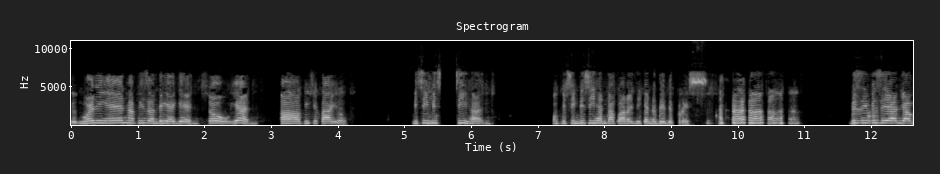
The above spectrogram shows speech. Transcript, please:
Good morning and happy Sunday again. So, yan. Ah, busy tayo. Busy-busyhan. Magbisi-bisihan ka para hindi ka nade-depress. Busy-bisihan ka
